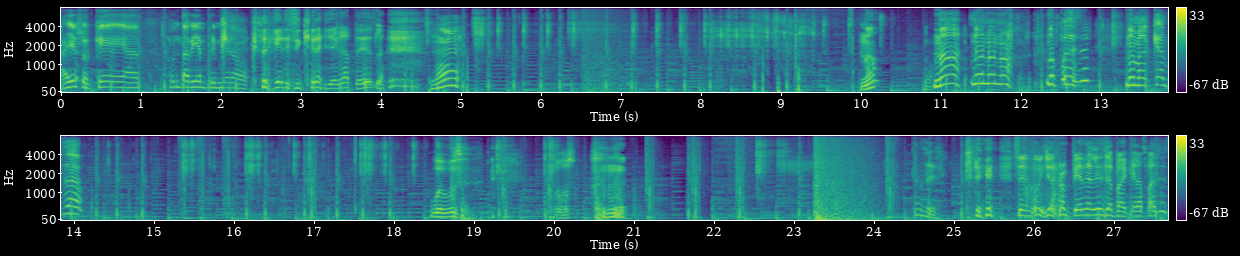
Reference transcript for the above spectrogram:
¿Ay, eso qué? Apunta bien primero. Creo que ni siquiera llega a Tesla. No. ¿No? No, no, no, no. No puede ser. No me alcanza. Huevos. Huevos. ¿Qué haces? Según yo rompiendo la isla para que la pases.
